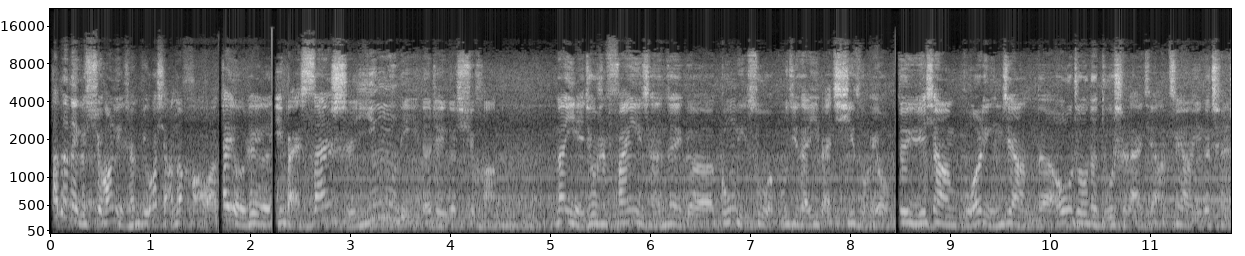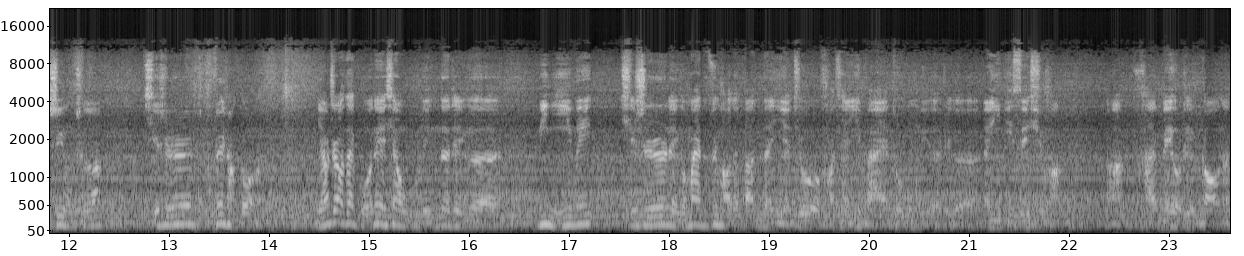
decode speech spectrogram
它的那个续航里程比我想的好啊，它有这个一百三十英里的这个续航， 那也就是翻译成这个公里数，我估计在一百七左右。对于像柏林这样的欧洲的都市来讲，这样一个城市用车，其实非常够了。你要知道，在国内像五菱的这个 mini EV，其实那个卖的最好的版本也就好像一百多公里的这个 NEDC 续航，啊，还没有这个高呢。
